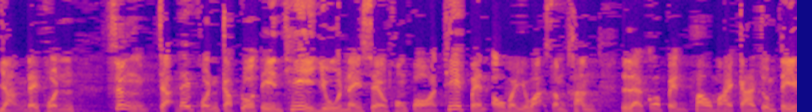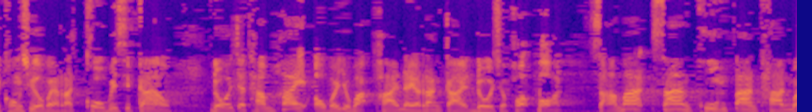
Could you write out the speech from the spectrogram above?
อย่างได้ผล ซึ่งจะได้ผลกับโปรตีนที่อยู่ในเซลล์ของปอดที่เป็นอวัยวะสำคัญ และก็เป็นเป้าหมายการโจมตีของเชื้อไวรัสโควิด -19 โดยจะทำให้อวัยวะภายในร่างกาย โดยเฉพาะปอดสามารถสร้างภูมิต้านทานไว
